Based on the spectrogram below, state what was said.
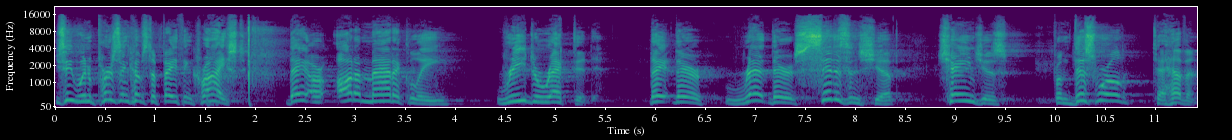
You see, when a person comes to faith in Christ, they are automatically redirected. They, their, their citizenship changes from this world to heaven.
